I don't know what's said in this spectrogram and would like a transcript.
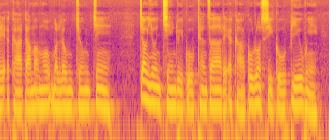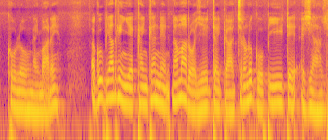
တဲ့အခါဒါမှမဟုတ်မလုံခြုံခြင်းကြောက်ရွံ့ခြင်းတွေကိုခံစားရတဲ့အခါကိုရော့စီကိုပြေးဝင်ခိုလုံနိုင်ပါတယ်။အခုဘုရားသခင်ရဲ့ခိုင်ခန့်တဲ့နာမတော်ရေးတိုက်ကကျွန်တော်တို့ကိုပြီးတဲ့အရာ၄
